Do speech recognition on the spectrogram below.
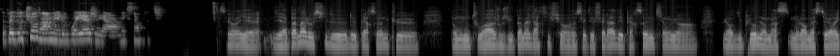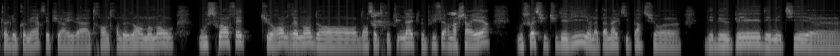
Ça peut être d'autres choses, hein, mais le voyage est un excellent outil. C'est vrai, il y, a, il y, a, pas mal aussi de, de personnes que, dans mon entourage où j'ai eu pas mal d'articles sur euh, cet effet-là, des personnes qui ont eu un, leur diplôme, leur, leur master, école de commerce, et puis arrivé à 30, 32 ans, au moment où, où soit en fait tu rentres vraiment dans, dans cette routine-là, tu peux plus faire marche arrière, ou soit si tu dévis, il y en a pas mal qui partent sur euh, des BEP, des métiers euh,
